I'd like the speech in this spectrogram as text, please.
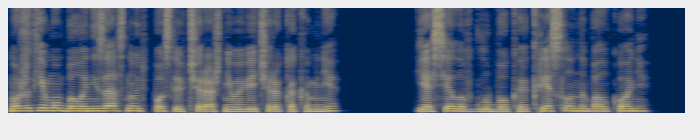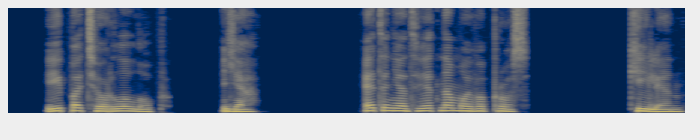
Может, ему было не заснуть после вчерашнего вечера, как и мне? Я села в глубокое кресло на балконе и потерла лоб. Я. Это не ответ на мой вопрос. Киллиан.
